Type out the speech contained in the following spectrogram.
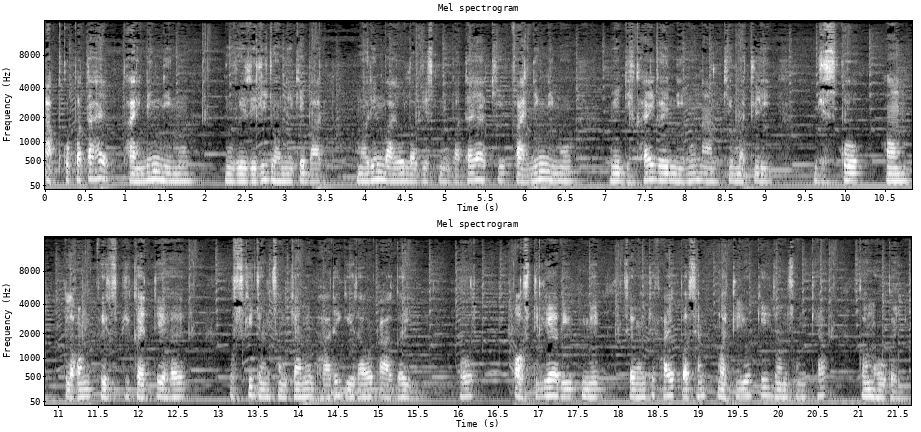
आपको पता है फाइंडिंग नीमो मूवी रिलीज़ होने के बाद मरीन बायोलॉजिस्ट ने बताया कि फाइंडिंग नीमो में दिखाई गई नीमो नाम की मछली, जिसको हम क्लाउन फ़िश भी कहते हैं, उसकी जनसंख्या में भारी गिरावट आ गई और ऑस्ट्रेलिया द्वीप में 75 परसेंट मछलियों की जनसंख्या कम हो गई।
